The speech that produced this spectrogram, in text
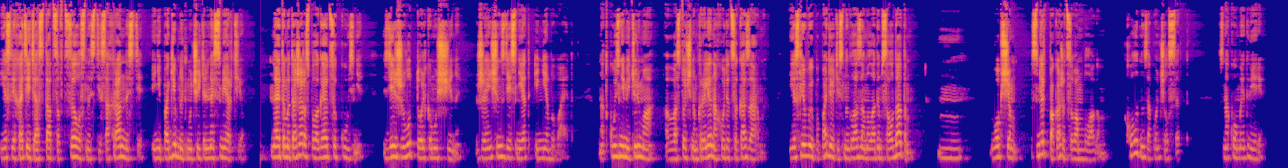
«Если хотите остаться в целостности, сохранности и не погибнуть мучительной смертью, на этом этаже располагаются кузни. Здесь живут только мужчины. Женщин здесь нет и не бывает. Над кузнями тюрьма, а в восточном крыле находятся казармы. Если вы попадетесь на глаза молодым солдатам... В общем, смерть покажется вам благом». Холодно закончил Сет. Знакомые двери.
